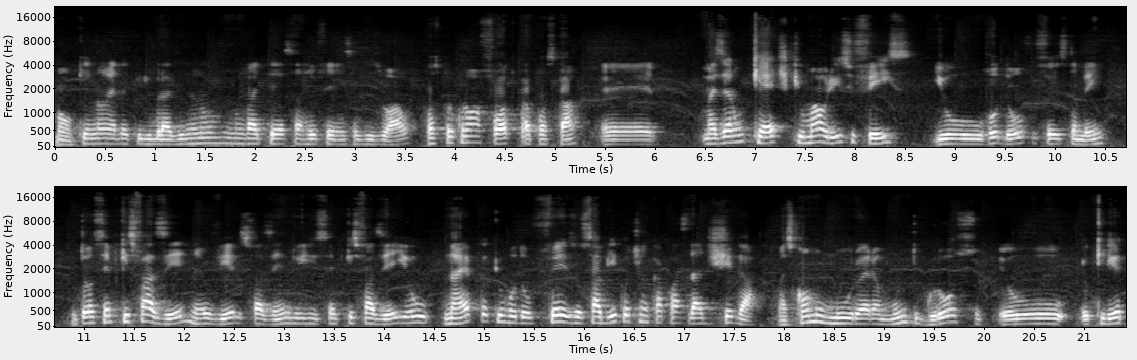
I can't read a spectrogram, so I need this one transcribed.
Bom, quem não é daqui de Brasília não, não vai ter essa referência visual. Posso procurar uma foto para postar. É, mas era um catch que o Maurício fez e o Rodolfo fez também Então eu sempre quis fazer, né? Eu vi eles fazendo e sempre quis fazer. E eu, na época que o Rodolfo fez, eu sabia que eu tinha capacidade de chegar. Mas como o muro era muito grosso, eu, eu queria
